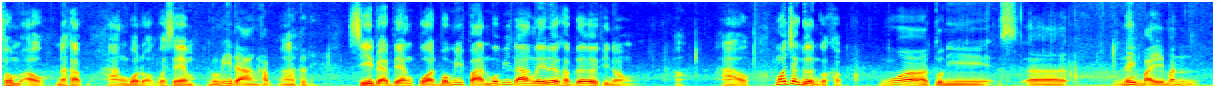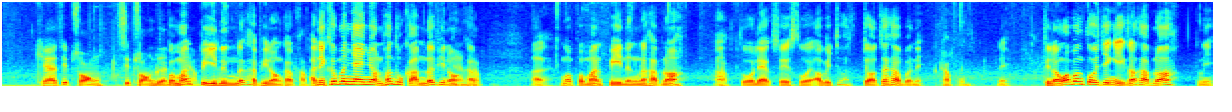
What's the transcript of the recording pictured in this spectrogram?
ชมเอานะครับ หางบ่ดอกบ่แซมว่ามีด่างครับอะว่าตัวนี้สีแบบแดงปอดบ่มีปานบ่มีด่างเลยเด้อครับเด้อพี่น้องอะหาเอางวดจักเดือนก็ครับงัวตัวนี้เอ่อในใบมันแค่ 12 12 เดือนประมาณนี่คบ ปีหนึ่งนะครับพี่น้องครับ ครับอันนี้คือมันใหญ่ย่อนพันธุกรรมเด้อพี่น้องครัแม่นครับ บ เอองวดประมาณปีหนึ่งนะครับเนาะอะตัวแรกสวยๆ เอาไปจอดจอดซะครับบัดนี้ครับผมนี่พี่น้องว่าเบิ่งตัวจริงอีกนะครับเนาะนี่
